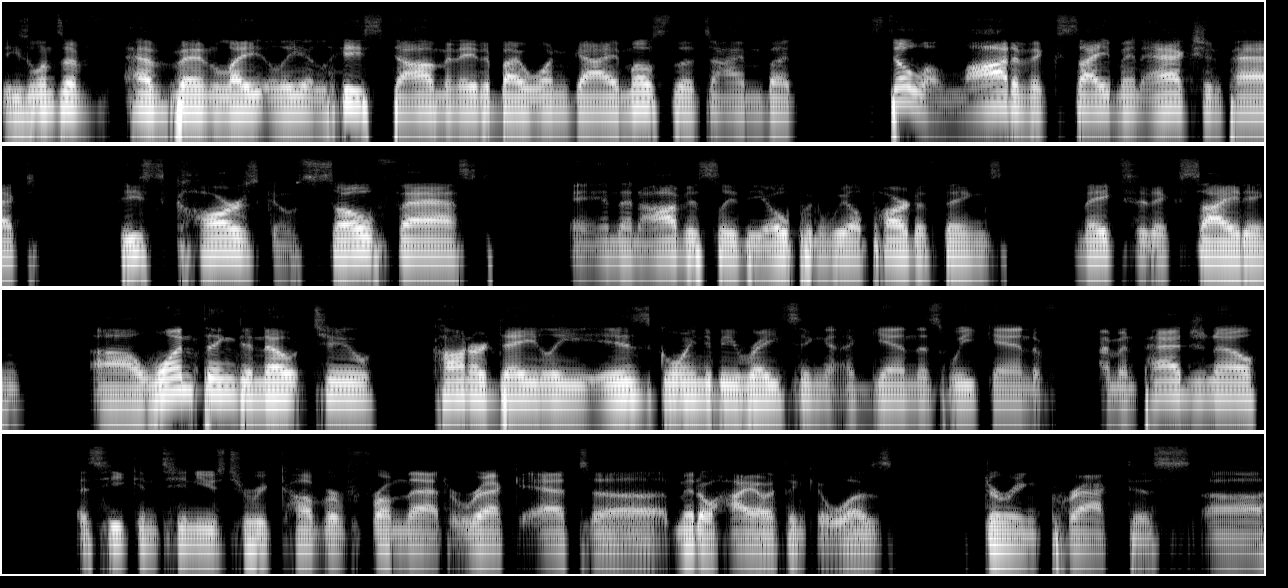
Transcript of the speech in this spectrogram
These ones have have been lately at least dominated by one guy most of the time, but still a lot of excitement, action packed. These cars go so fast, and then obviously the open wheel part of things makes it exciting. Uh, one thing to note too: Conor Daly is going to be racing again this weekend. Simon Pagenaud as he continues to recover from that wreck at uh, Mid Ohio, I think it was during practice. Uh,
